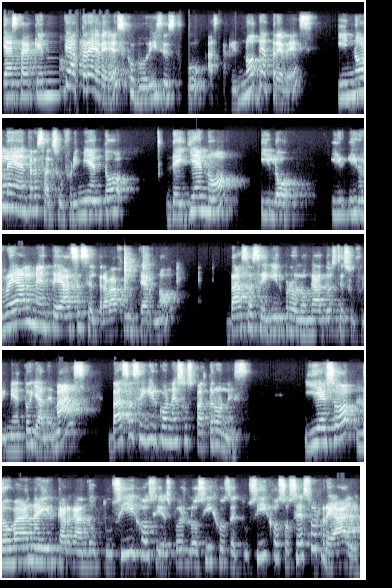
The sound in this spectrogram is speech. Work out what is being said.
Y hasta que no te atreves, como dices tú, hasta que no te atreves y no le entras al sufrimiento de lleno y, lo, y, y realmente haces el trabajo interno, vas a seguir prolongando este sufrimiento y además vas a seguir con esos patrones. Y eso lo van a ir cargando tus hijos y después los hijos de tus hijos. O sea, eso es real.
